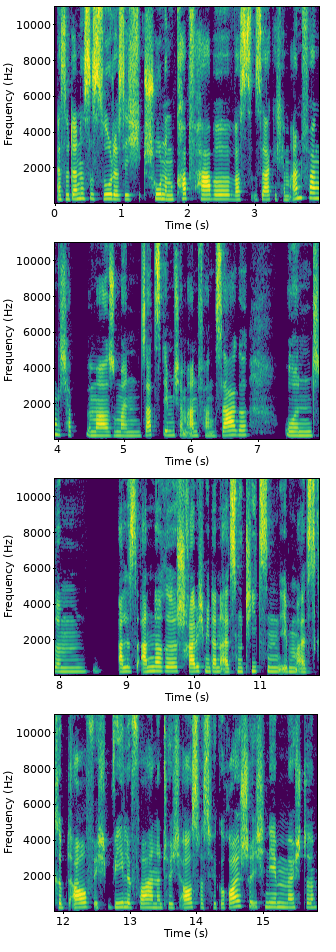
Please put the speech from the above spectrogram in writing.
Also dann ist es so, dass ich schon im Kopf habe, was sage ich am Anfang. Ich habe immer so meinen Satz, den ich am Anfang sage. Und ähm, alles andere schreibe ich mir dann als Notizen eben als Skript auf. Ich wähle vorher natürlich aus, was für Geräusche ich nehmen möchte.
